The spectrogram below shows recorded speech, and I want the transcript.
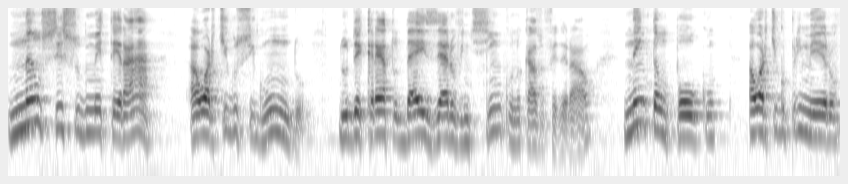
Não se submeterá ao artigo 2 do decreto 10025, no caso federal, nem tampouco ao artigo 1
